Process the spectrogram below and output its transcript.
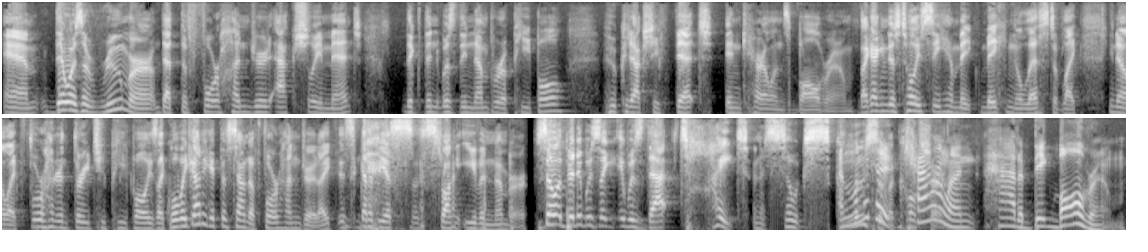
And there was a rumor that the 400 actually meant the, the, was the number of people who could actually fit in Carolyn's ballroom. Like I can just totally see him make, making a list of like you know like 432 people. He's like, well, we got to get this down to 400. Like, it's got to be a, s- a strong even number. So, but it was like it was that tight and it's so and exclusive let me tell you. Carolyn had a big ballroom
